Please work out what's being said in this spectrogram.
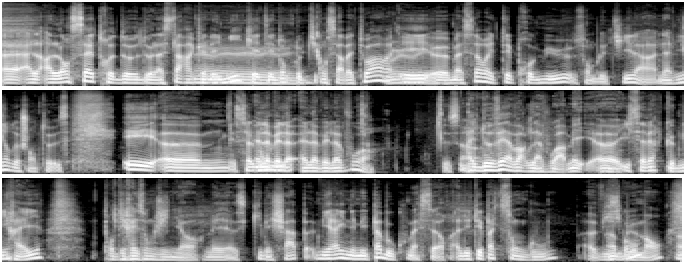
euh, à, l'ancêtre de, la Star Academy, qui était donc le petit conservatoire, et euh, ma sœur était promue, semble-t-il, à un avenir de chanteuse. Et euh, elle, avait la, elle avait la voix. Ça? Elle devait avoir de la voix, mais il s'avère que Mireille, pour des raisons que j'ignore, mais ce qui m'échappe, Mireille n'aimait pas beaucoup ma sœur. Elle n'était pas de son goût. Ah visiblement. Ah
